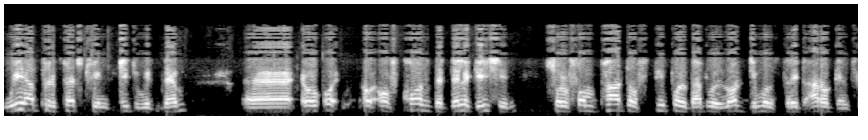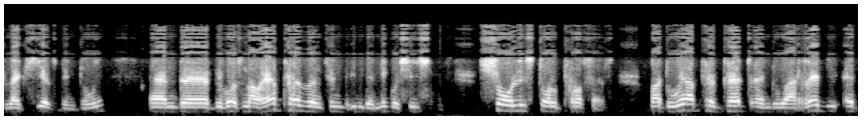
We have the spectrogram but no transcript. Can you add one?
we are prepared to engage with them. Uh, of course, the delegation shall form part of people that will not demonstrate arrogance like she has been doing, and uh, because now her presence in, in the negotiations surely stall process but we are prepared and we are ready. At,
